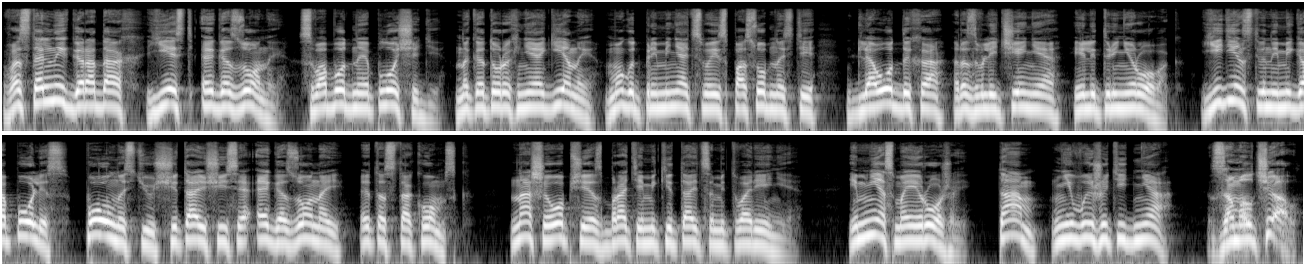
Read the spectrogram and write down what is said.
В остальных городах есть эго-зоны, свободные площади, на которых неогены могут применять свои способности для отдыха, развлечения или тренировок. Единственный мегаполис, полностью считающийся эго-зоной, это Стокомск. Наше общее с братьями-китайцами творение. И мне с моей рожей. Там не выжить и дня. «Замолчал!» —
